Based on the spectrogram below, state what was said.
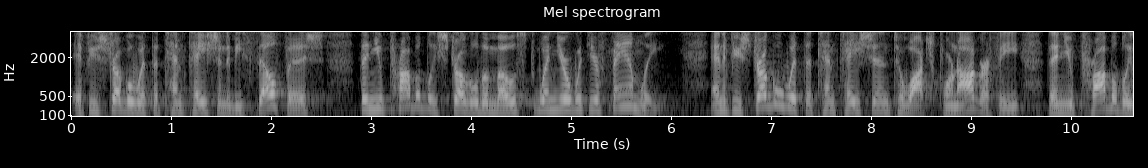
If you struggle with the temptation to be selfish, then you probably struggle the most when you're with your family. And if you struggle with the temptation to watch pornography, then you probably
